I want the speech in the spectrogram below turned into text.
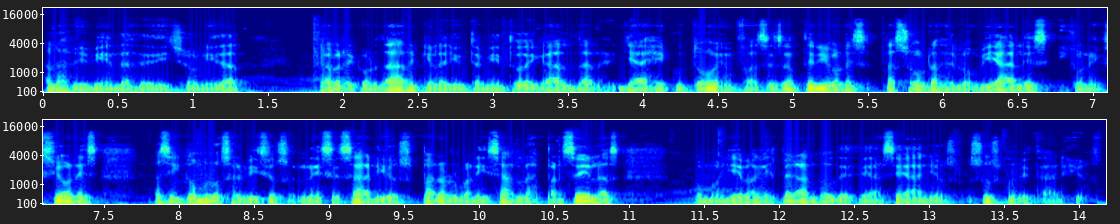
a las viviendas de dicha unidad. Cabe recordar que el Ayuntamiento de Galdar ya ejecutó en fases anteriores las obras de los viales y conexiones, así como los servicios necesarios para urbanizar las parcelas, como llevan esperando desde hace años sus propietarios.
